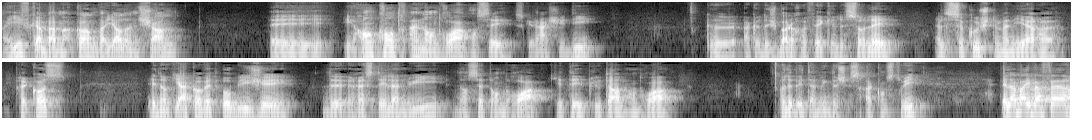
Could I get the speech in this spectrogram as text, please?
Vayivka Bamakom, Vayolan Sham, et il rencontre un endroit, on sait ce que Rashi dit, que Akadosh Baruch fait que le soleil, elle se couche de manière euh, précoce, et donc Yaakov est obligé de rester la nuit dans cet endroit, qui était plus tard l'endroit où le Beth sera construit. Et là-bas, il va faire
